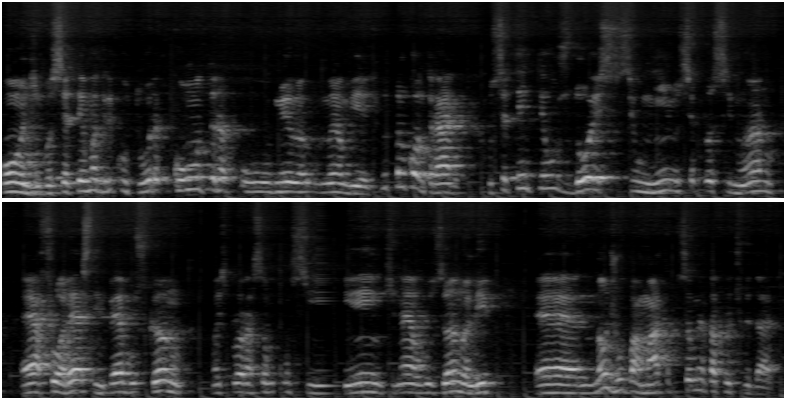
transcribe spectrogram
onde você tem uma agricultura contra o meio, o meio ambiente. Muito pelo contrário, você tem que ter os dois se unindo, se aproximando, é, a floresta em pé, buscando uma exploração consciente, né, usando ali, é, não derrubar mata para você aumentar a produtividade.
